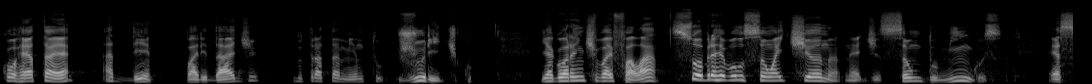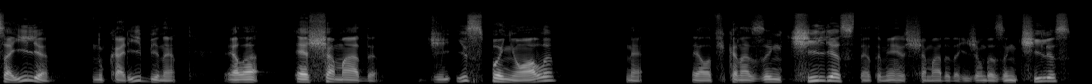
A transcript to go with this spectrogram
correta é a D, paridade do tratamento jurídico. E agora a gente vai falar sobre a Revolução Haitiana, né, de São Domingos. Essa ilha no Caribe, né, ela é chamada de Espanhola, ela fica nas Antilhas, né, também é chamada da região das Antilhas.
